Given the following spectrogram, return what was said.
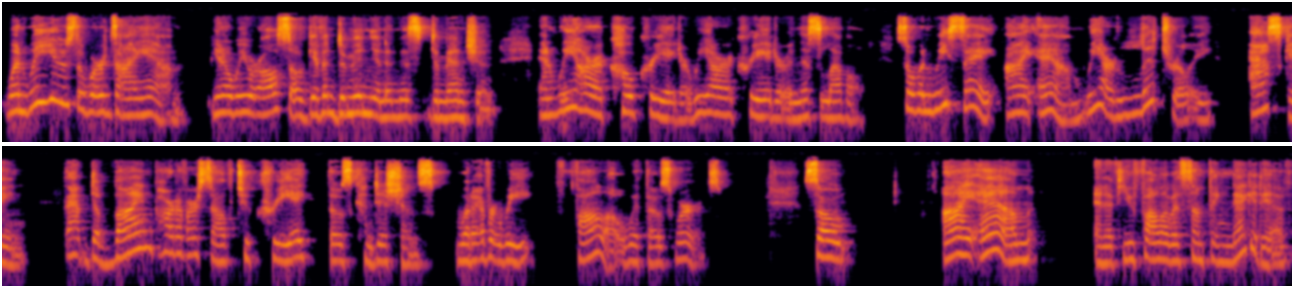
when we use the words I am, you know, we were also given dominion in this dimension, and we are a co creator, we are a creator in this level. So when we say, I am, we are literally asking that divine part of ourselves to create those conditions, whatever we follow with those words. So I am, and if you follow with something negative,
